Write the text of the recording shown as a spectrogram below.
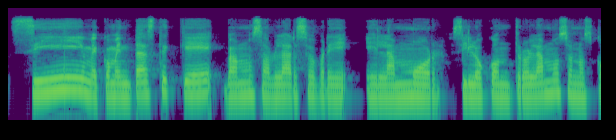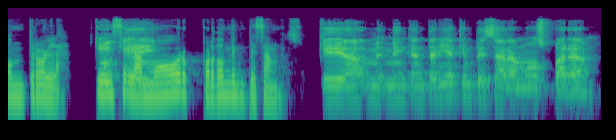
Sí, me comentaste que vamos a hablar sobre el amor, si lo controlamos o nos controla. ¿Qué es el amor? ¿Por dónde empezamos? Que ah, me, encantaría que empezáramos para,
